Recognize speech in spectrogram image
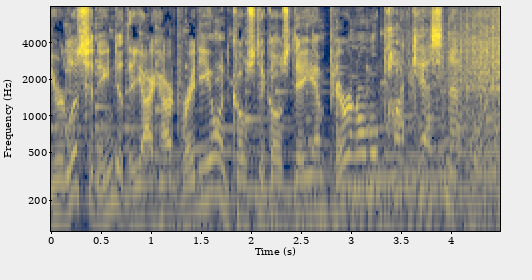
You're listening to the iHeartRadio and Coast to Coast AM Paranormal Podcast Network.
